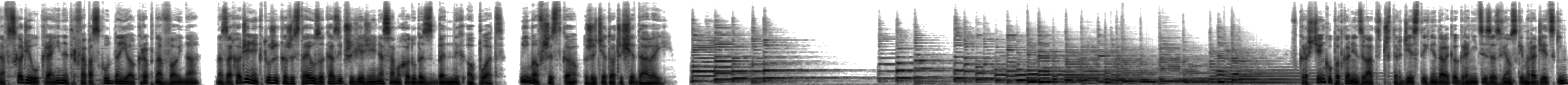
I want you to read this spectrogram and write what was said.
Na wschodzie Ukrainy trwa paskudna i okropna wojna, na zachodzie niektórzy korzystają z okazji przywiezienia samochodu bez zbędnych opłat. Mimo wszystko życie toczy się dalej. W Krościenku pod koniec lat 40. niedaleko granicy ze Związkiem Radzieckim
